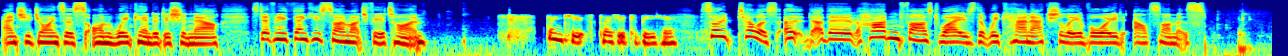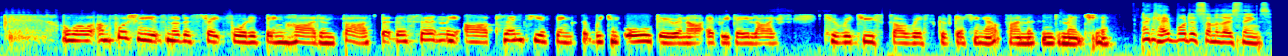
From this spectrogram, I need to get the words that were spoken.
and she joins us on Weekend Edition now. Stephanie, thank you so much for your time. Thank you. It's a pleasure to be here. So tell us, are, are there hard and fast ways that we can actually avoid Alzheimer's? Well, unfortunately, it's not as straightforward as being hard and fast, but there certainly are plenty of things that we can all do in our everyday life to reduce our risk of getting Alzheimer's and dementia. Okay, what are some of those things?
